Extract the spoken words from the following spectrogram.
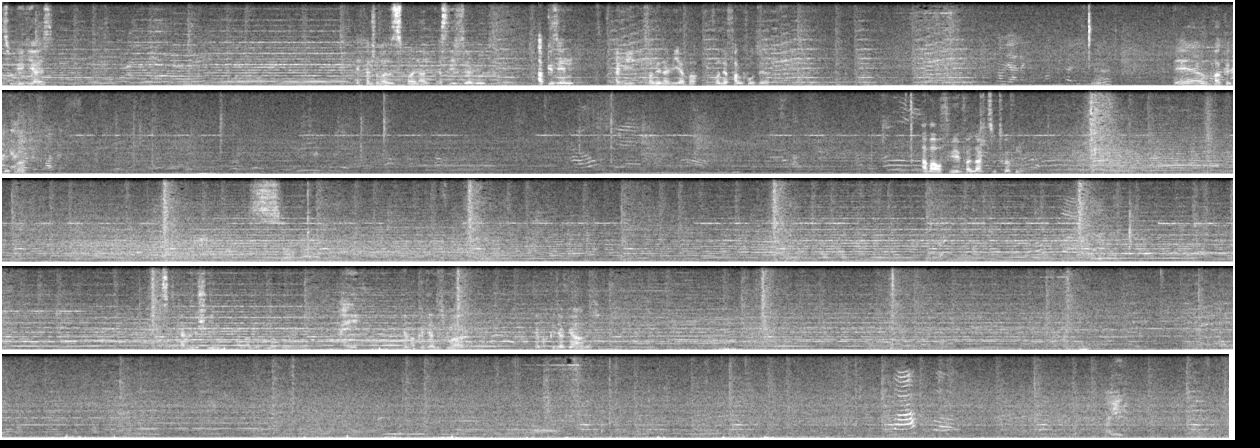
zu Regi Eis. Ich kann schon mal spoilern, es lief sehr gut. Abgesehen von den IV, aber von der Fangquote her. Der wackelt nicht mal. Aber auf jeden Fall lag zu treffen.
